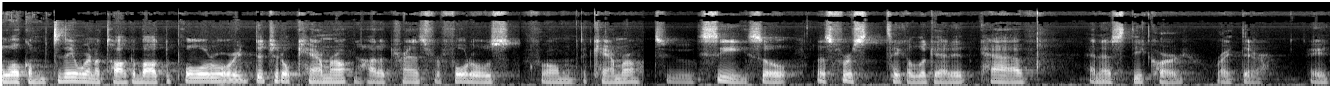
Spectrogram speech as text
Welcome. Today we're going to talk about the Polaroid digital camera, and how to transfer photos from the camera to C. So let's first take a look at it. Have an SD card right there. Okay,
